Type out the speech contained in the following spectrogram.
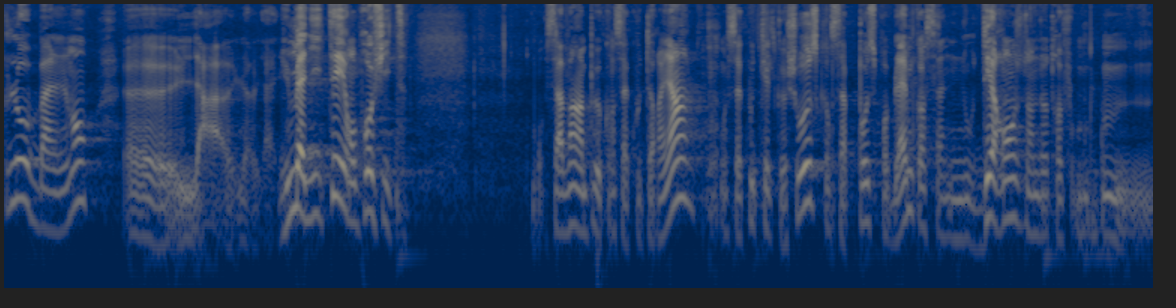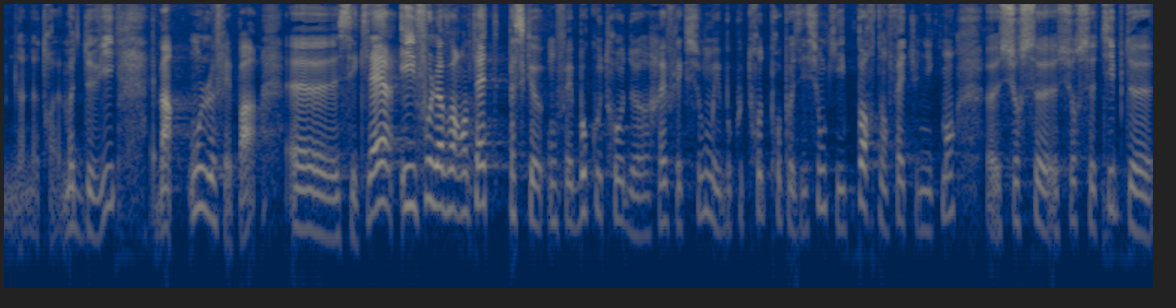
globalement euh, l'humanité en profite. Ça va un peu quand ça coûte rien, quand ça coûte quelque chose, quand ça pose problème, quand ça nous dérange dans notre, dans notre mode de vie, eh ben, on ne le fait pas, euh, c'est clair. Et il faut l'avoir en tête parce qu'on fait beaucoup trop de réflexions et beaucoup trop de propositions qui portent en fait uniquement euh, sur, ce, sur ce type de,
